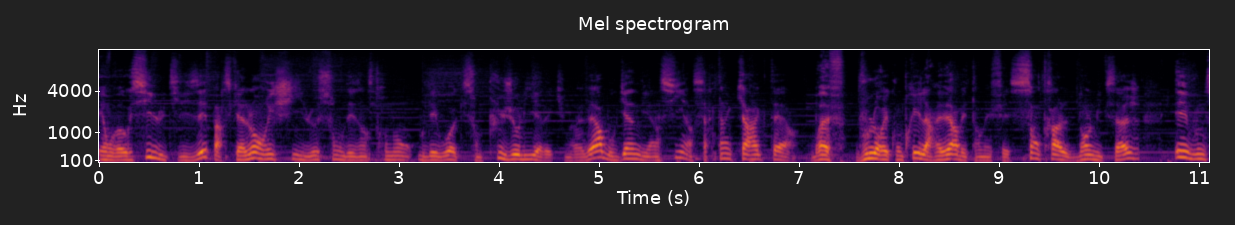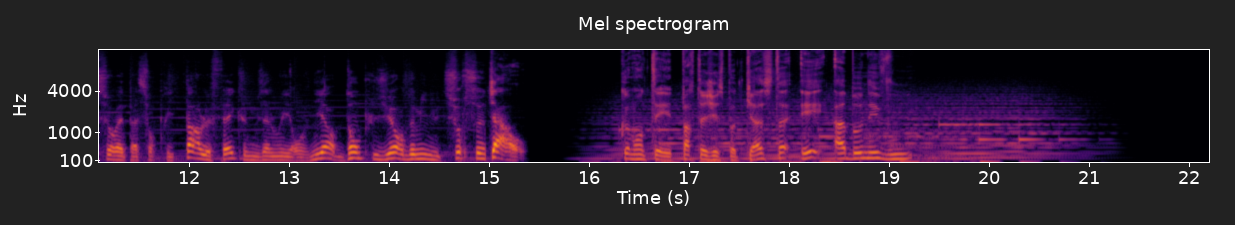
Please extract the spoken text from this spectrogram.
Et on va aussi l'utiliser parce qu'elle enrichit le son des instruments ou des voix qui sont plus jolies avec une reverb ou gagne ainsi un certain caractère. Bref, vous l'aurez compris, la reverb est en effet centrale dans le mixage et vous ne serez pas surpris par le fait que nous allons y revenir dans plusieurs deux minutes. Sur ce, ciao Commentez, partagez ce podcast et abonnez-vous.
